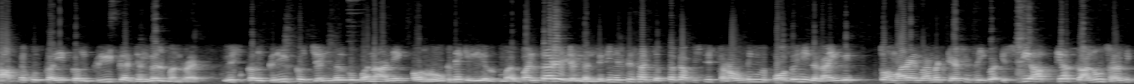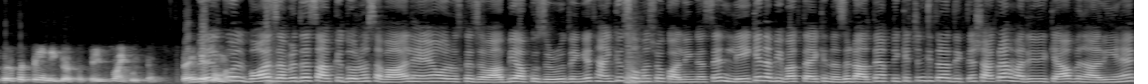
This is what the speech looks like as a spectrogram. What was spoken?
आपने खुद का ये कंक्रीट का जंगल बन रहा है। तो इस कंक्रीट को, जंगल को बनाने और रोकने के लिए बनता रहे जंगल, लेकिन इसके साथ जब तक आप इसकी सराउंडिंग में पौधे नहीं लगाएँगे तो हमारा एनवायरमेंट कैसे सही होगा? इसकी आप क्या कानून साजी कर सकते हैं नहीं कर सकते? इस माई क्वेश्चन थैंक यू बिल्कुल, बहुत ज़बरदस्त आपके दोनों सवाल हैं और उसका जवाब भी आपको ज़रूर देंगे। Thank you so much for calling us and लेकिन अभी वक्त आए कि नज़र डालते हैं, अपनी किचन की तरफ़ देखते हैं। शाकरा, हमारे लिए क्या बना रही है?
